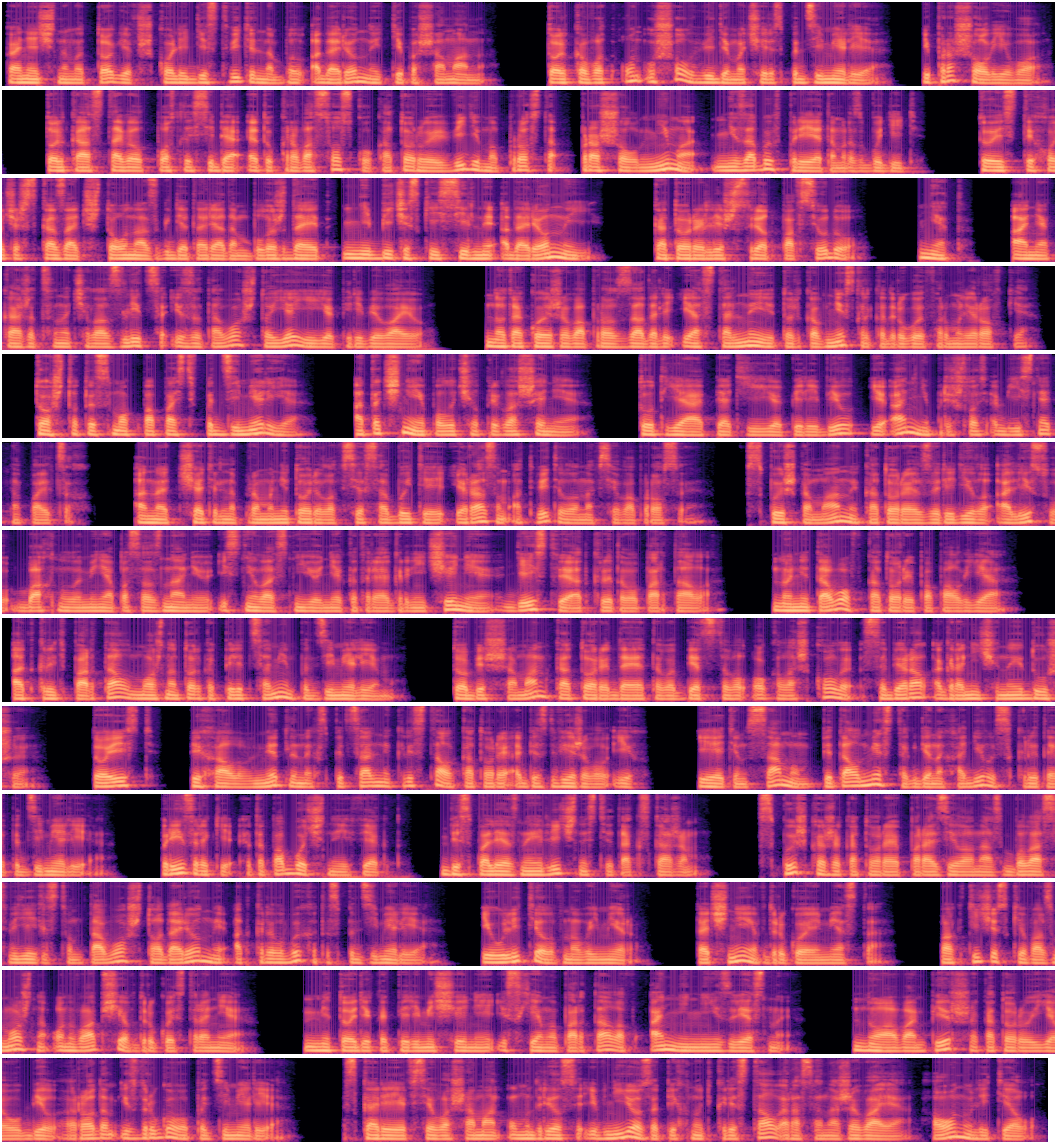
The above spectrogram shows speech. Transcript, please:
В конечном итоге в школе действительно был одаренный типа шамана. Только вот он ушел, видимо, через подземелье и прошел его. Только оставил после себя эту кровососку, которую, видимо, просто прошел мимо, не забыв при этом разбудить. То есть ты хочешь сказать, что у нас где-то рядом блуждает небический сильный одаренный, который лишь срет повсюду? Нет. Аня, кажется, начала злиться из-за того, что я ее перебиваю. Но такой же вопрос задали и остальные, только в несколько другой формулировке. То, что ты смог попасть в подземелье, а точнее получил приглашение, Тут я опять ее перебил, и Анне пришлось объяснять на пальцах. Она тщательно промониторила все события и разом ответила на все вопросы. Вспышка маны, которая зарядила Алису, бахнула меня по сознанию и сняла с нее некоторые ограничения действия открытого портала. Но не того, в который попал я. Открыть портал можно только перед самим подземельем. То бишь шаман, который до этого бедствовал около школы, собирал ограниченные души. То есть пихал в медленных специальный кристалл, который обездвиживал их, и этим самым питал место, где находилось скрытое подземелье. Призраки – это побочный эффект, бесполезные личности, так скажем. Вспышка же, которая поразила нас, была свидетельством того, что одаренный открыл выход из подземелья и улетел в новый мир, точнее, в другое место. Фактически, возможно, он вообще в другой стране. Методика перемещения и схемы порталов Анне неизвестны. Ну а вампирша, которую я убил, родом из другого подземелья. Скорее всего, шаман умудрился и в нее запихнуть кристалл, раз она живая, а он улетел.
